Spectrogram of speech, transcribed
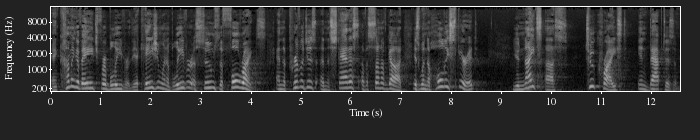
And coming of age for a believer, the occasion when a believer assumes the full rights and the privileges and the status of a son of God, is when the Holy Spirit unites us to Christ in baptism.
